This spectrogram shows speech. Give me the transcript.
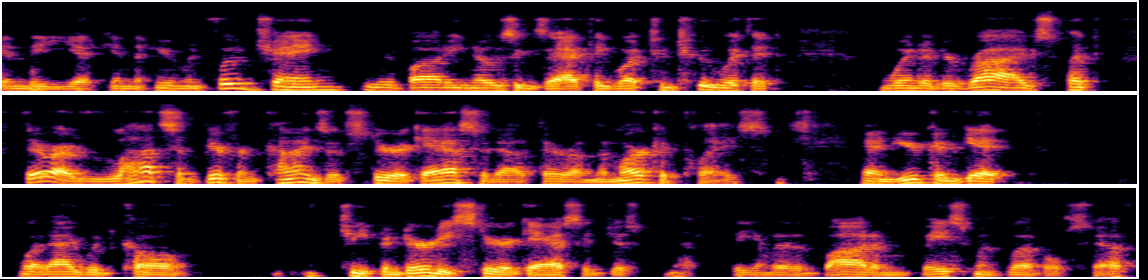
in the uh, in the human food chain. Your body knows exactly what to do with it when it arrives. But there are lots of different kinds of stearic acid out there on the marketplace, and you can get what I would call cheap and dirty stearic acid, just the you know, the bottom basement level stuff,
